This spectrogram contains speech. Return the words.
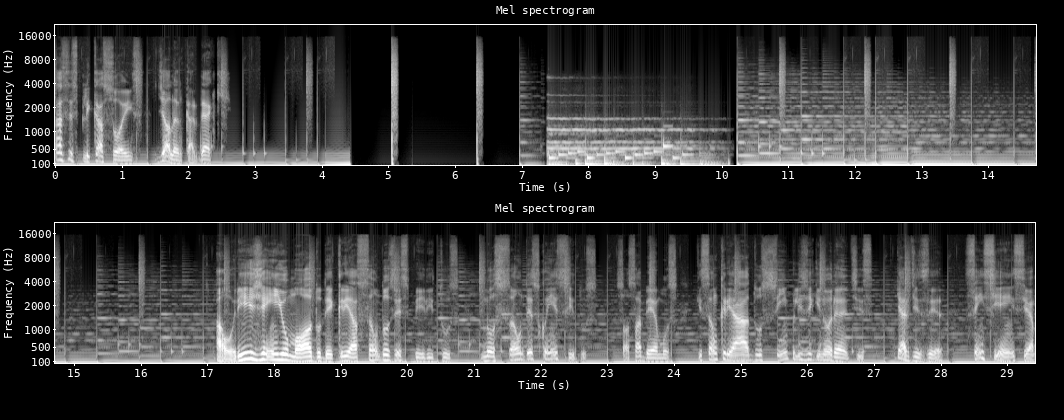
as explicações de Allan Kardec. A origem e o modo de criação dos espíritos nos são desconhecidos. Só sabemos que são criados simples e ignorantes, quer dizer, sem ciência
